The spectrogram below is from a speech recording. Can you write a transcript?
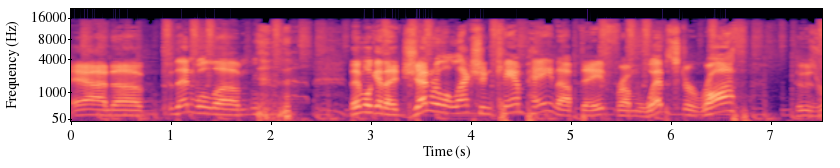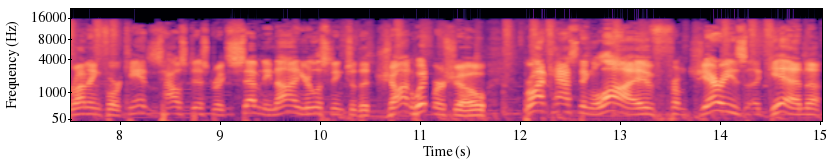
and uh, then we'll um, then we'll get a general election campaign update from Webster Roth, who's running for Kansas House District 79. You're listening to the John Whitmer Show, broadcasting live from Jerry's again,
